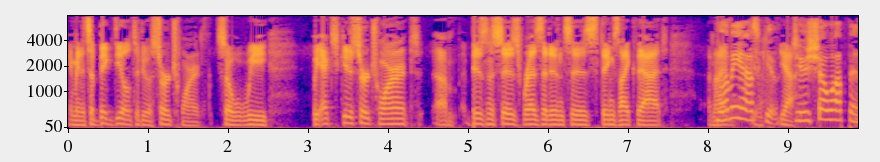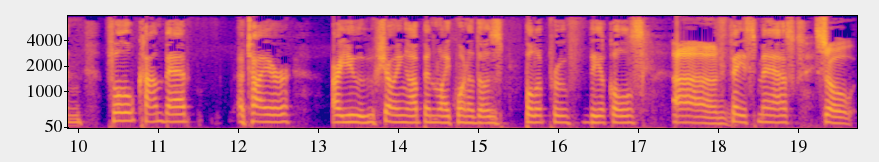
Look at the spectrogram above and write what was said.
I mean, it's a big deal to do a search warrant. So we we execute a search warrant, um, businesses, residences, things like that. And Let I, me ask you, yeah. do you show up in full combat attire? Are you showing up in like one of those bulletproof vehicles? Um, face masks. So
